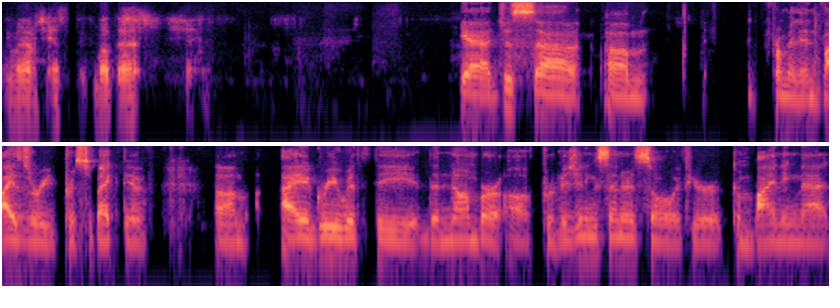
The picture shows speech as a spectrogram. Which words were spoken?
Anyone have a chance to think about that? Yeah, just uh, um, from an advisory perspective, um, I agree with the the number of provisioning centers. So if you're combining that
